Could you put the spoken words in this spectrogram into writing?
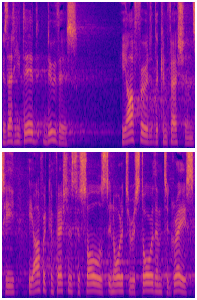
is that he did do this. He offered the confessions. He, he offered confessions to souls in order to restore them to grace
